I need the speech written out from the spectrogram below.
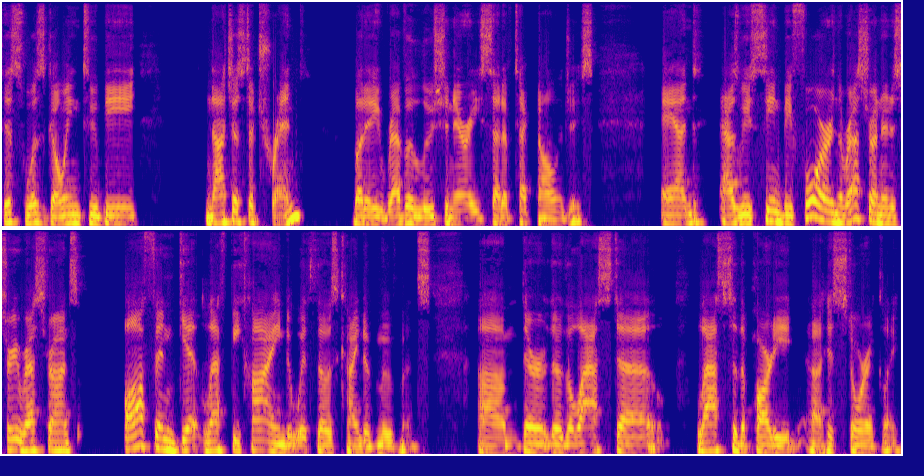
this was going to be not just a trend, but a revolutionary set of technologies. And as we've seen before in the restaurant industry, restaurants often get left behind with those kind of movements. Um, they're they're the last uh, last to the party uh, historically.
